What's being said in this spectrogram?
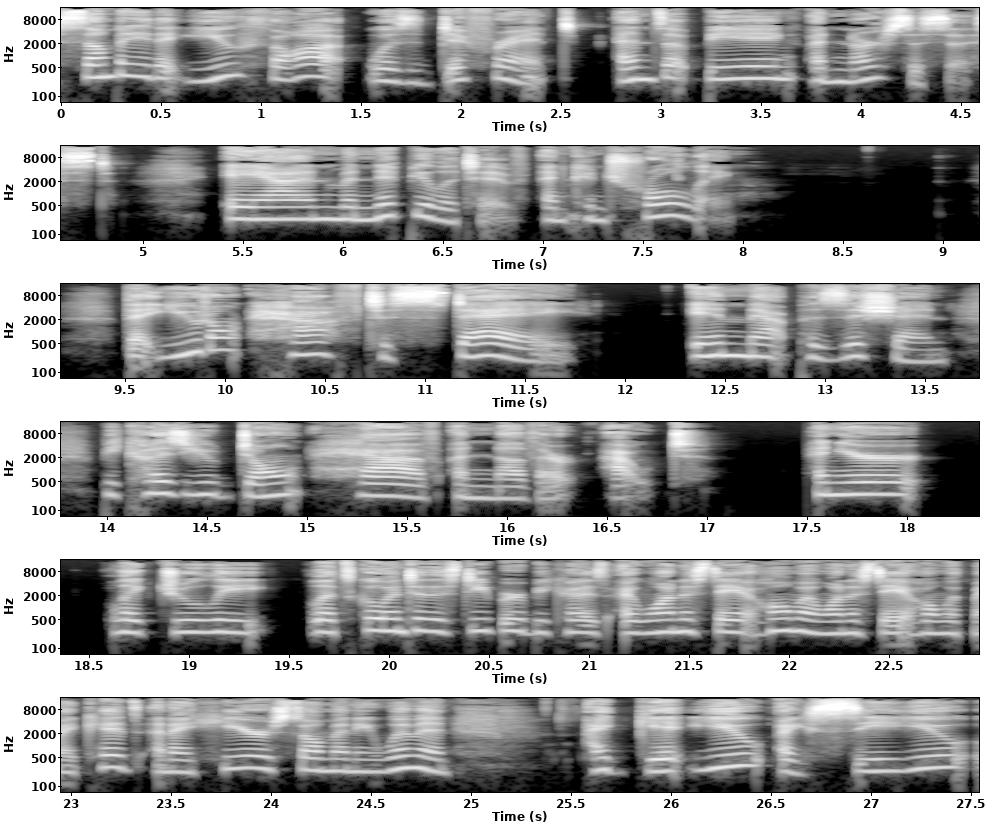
somebody that you thought was different ends up being a narcissist and manipulative and controlling. That you don't have to stay in that position because you don't have another out. And you're like, Julie, let's go into this deeper because I want to stay at home. I want to stay at home with my kids. And I hear so many women, I get you. I see you.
